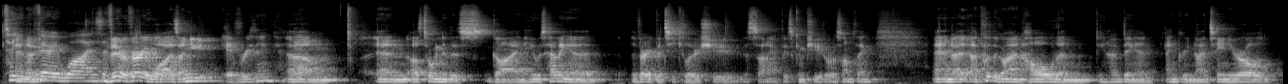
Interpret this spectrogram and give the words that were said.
So you And were I- very wise. Very, very wise. I knew everything. Um, and I was talking to this guy, and he was having a, a very particular issue starting up his computer or something. And I, I put the guy on hold, and you know, being an angry 19 year old,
